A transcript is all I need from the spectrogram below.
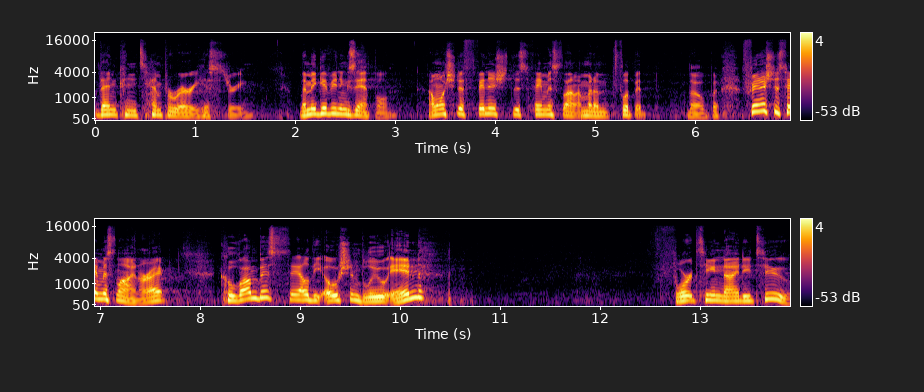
than contemporary history. Let me give you an example. I want you to finish this famous line. I'm going to flip it though. But finish this famous line, all right? Columbus sailed the ocean blue in 1492.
